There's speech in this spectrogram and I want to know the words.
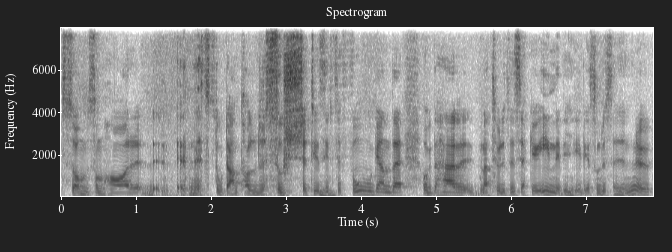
som, som har ett stort antal resurser till sitt förfogande. Och det här naturligtvis jackar ju in i det, i det som du säger nu.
